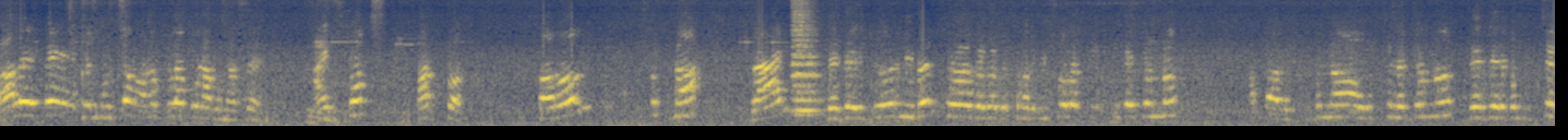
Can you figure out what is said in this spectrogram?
তাহলে এটা এটার মধ্যে অনেকগুলো গুণাগুণ আছে আইস বক্স হট বক্স সরল শুকনা ড্রাই যেটা ইউজ নিবেন সেভাবে ব্যবহার করতে পারবেন বিশেষ করে পিকনিকের জন্য আপনার বিভিন্ন উৎসবের জন্য যে যেরকম দিচ্ছে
